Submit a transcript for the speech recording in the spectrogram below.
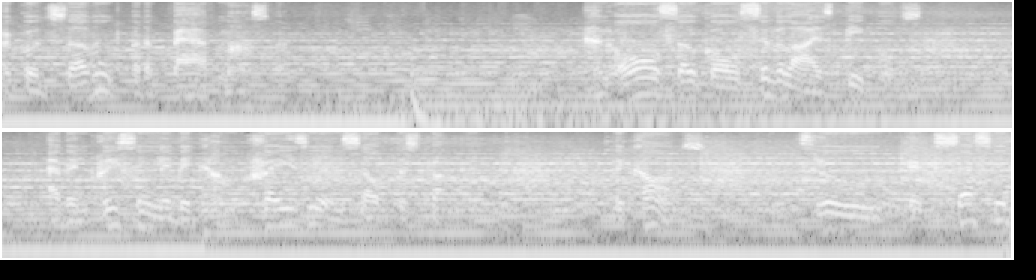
A good servant, but a bad master. And all so-called civilized peoples have increasingly become crazy and self-destructive because through excessive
